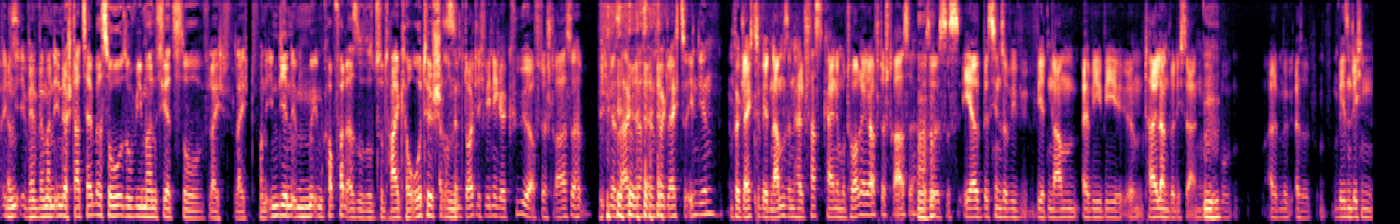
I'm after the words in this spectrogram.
äh, in, wenn, wenn man in der Stadt selber so, so wie man es jetzt so vielleicht, vielleicht von Indien im, im Kopf hat, also so total chaotisch Also es und sind deutlich weniger Kühe auf der Straße, habe ich mir sagen lassen, im Vergleich zu Indien. Im Vergleich zu Vietnam sind halt fast keine Motorräder auf der Straße. Also es ist eher ein bisschen so wie Vietnam, äh, wie, wie ähm, Thailand, würde ich sagen. Mhm. Wo alle, also im Wesentlichen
